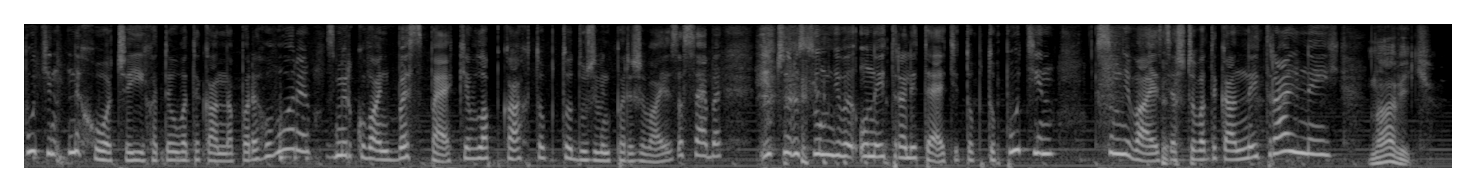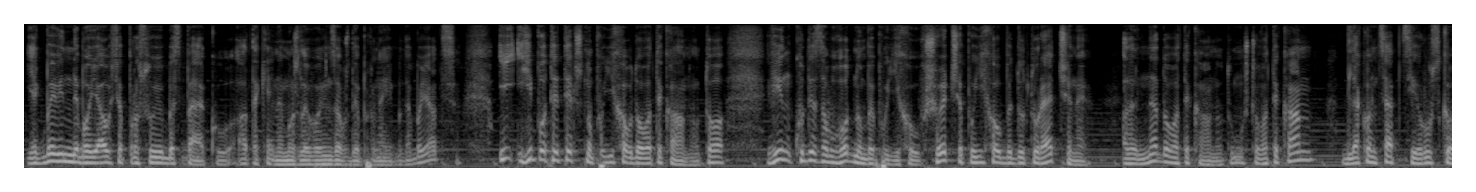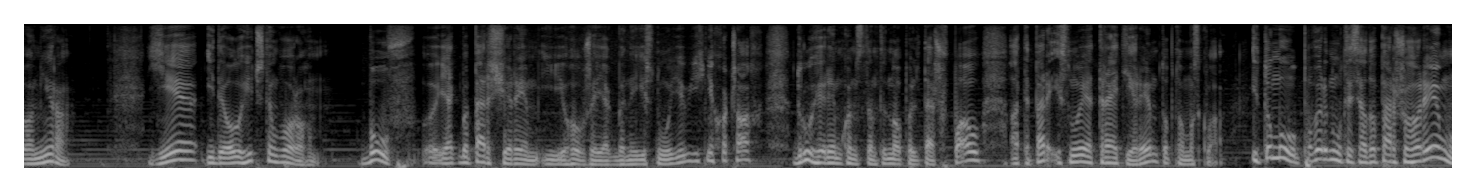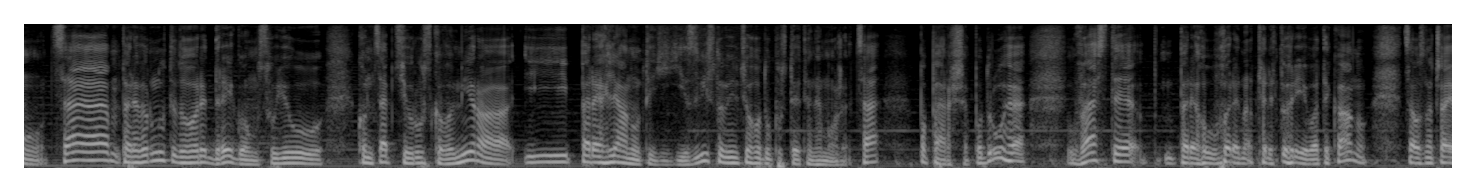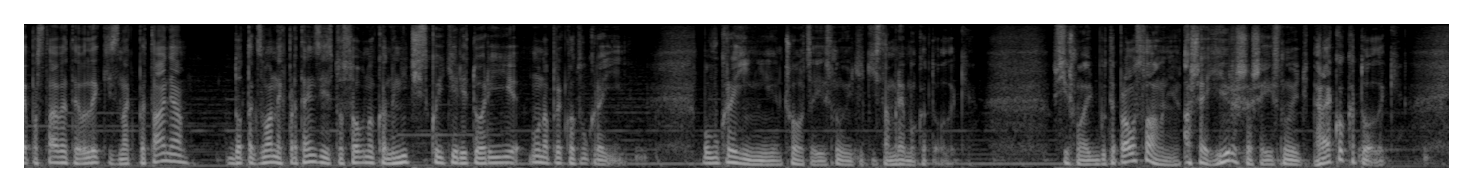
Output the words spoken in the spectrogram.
Путін не хоче їхати у Ватикан на переговори з міркувань безпеки в лапках, тобто дуже він переживає за себе, і через сумніви у нейтралітеті. Тобто Путін сумнівається, що Ватикан нейтральний. Навіть якби він не боявся про свою безпеку, а таке неможливо, він завжди про неї буде боятися, і гіпотетично поїхав до Ватикану, то він куди завгодно би поїхав, швидше поїхав би до Туреччини, але не до Ватикану, тому що Ватикан для концепції руського міра є ідеологічним ворогом. Був е, якби перший Рим, і його вже якби не існує в їхніх очах. Другий Рим Константинополь теж впав, а тепер існує третій Рим, тобто Москва. І тому повернутися до першого Риму це перевернути до гори дригом свою концепцію руського міра і переглянути її. Звісно, він цього допустити не може. Це по-перше. По-друге, вести переговори на території Ватикану це означає поставити великий знак питання до так званих претензій стосовно канонічної території, ну, наприклад, в Україні. Бо в Україні чого це існують якісь там римокатолики? Всі ж мають бути православні, а ще гірше ще існують греко-католики,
